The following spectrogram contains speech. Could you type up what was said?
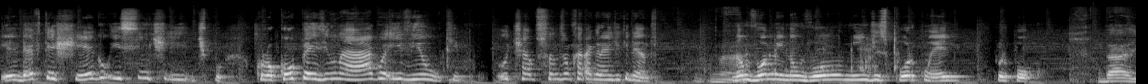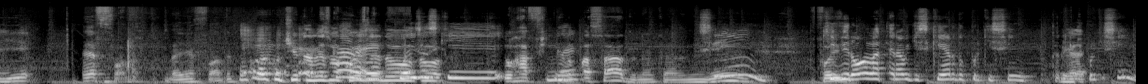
ele deve ter chego e senti, tipo, colocou o pezinho na água e viu que o Thiago Santos é um cara grande aqui dentro. Não vou me, não vou me indispor com ele por pouco. Daí é foda. Daí é foda. Eu concordo contigo, é a mesma Cara, coisa é do, coisas do, que do Rafinha né? no passado, né, cara? Ninguém sim, foi que virou lateral de esquerdo porque sim, tá ligado? É. Porque sim.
